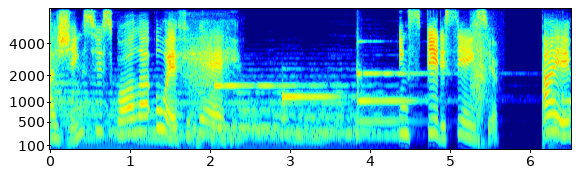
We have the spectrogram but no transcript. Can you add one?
Agência Escola UFPR. Inspire Ciência. AE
